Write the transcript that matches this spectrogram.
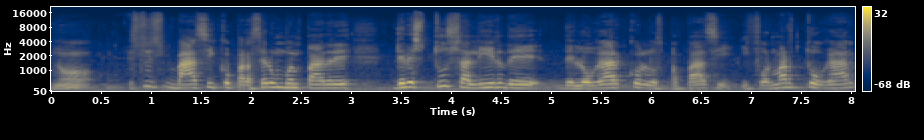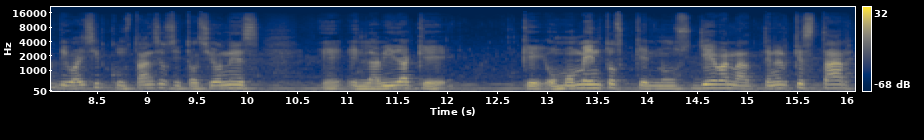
¿no? Esto es básico para ser un buen padre. Debes tú salir de, del hogar con los papás y, formar tu hogar. Digo, hay circunstancias situaciones eh, en la vida que, que, o momentos que nos llevan a tener que estar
